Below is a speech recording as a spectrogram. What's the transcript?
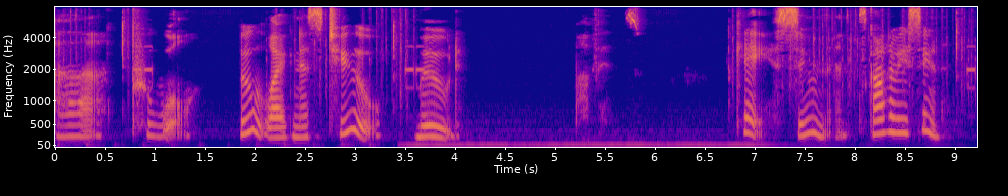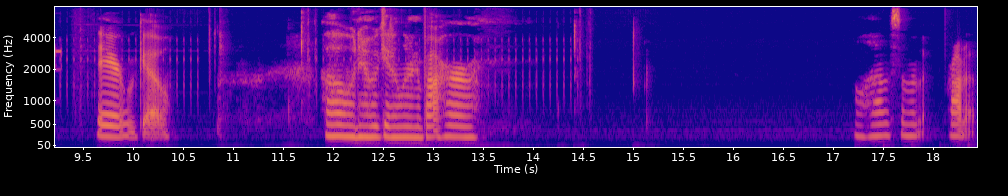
Uh, pool. Ooh, likeness two. Mood. Okay, soon then. It's gotta be soon. There we go. Oh, now we get to learn about her. I'll have some of it brought up.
